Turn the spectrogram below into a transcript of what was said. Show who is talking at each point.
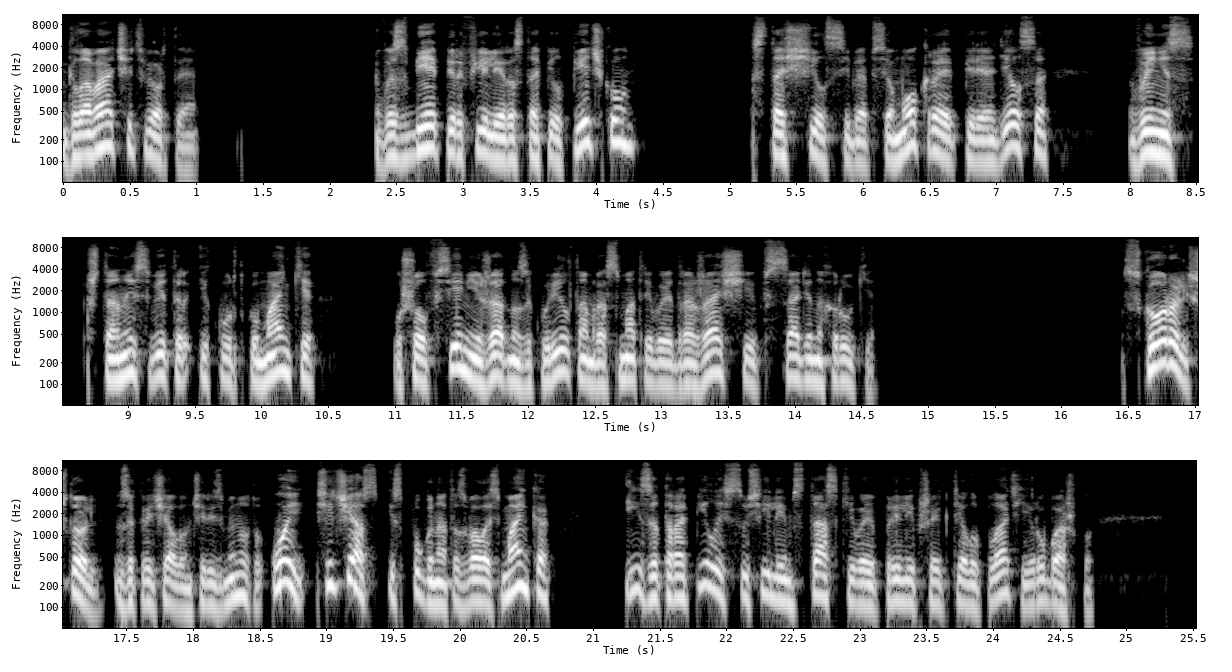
Speaker 1: Глава четвертая. В избе Перфилий растопил печку, стащил с себя все мокрое, переоделся, вынес штаны, свитер и куртку Маньки, ушел в сени и жадно закурил там, рассматривая дрожащие в ссадинах руки. «Скоро ли, что ли?» — закричал он через минуту. «Ой, сейчас!» — испуганно отозвалась Манька и заторопилась с усилием, стаскивая прилипшее к телу платье и рубашку.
